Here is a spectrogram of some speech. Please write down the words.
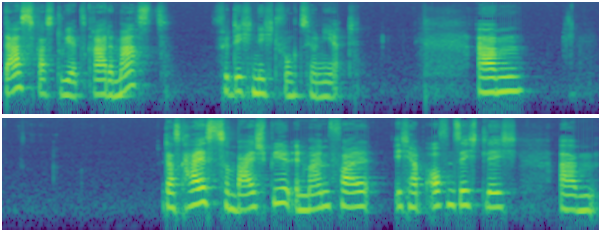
das, was du jetzt gerade machst, für dich nicht funktioniert. Ähm, das heißt zum Beispiel in meinem Fall, ich habe offensichtlich ähm,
